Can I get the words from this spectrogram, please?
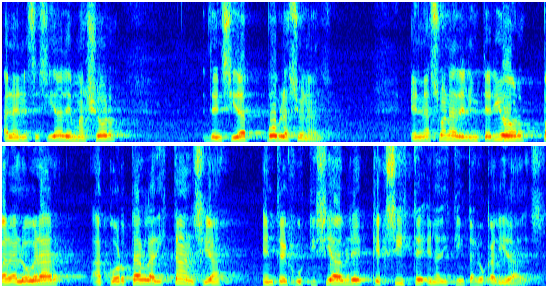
a la necesidad de mayor densidad poblacional. En la zona del interior, para lograr acortar la distancia entre el justiciable que existe en las distintas localidades.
